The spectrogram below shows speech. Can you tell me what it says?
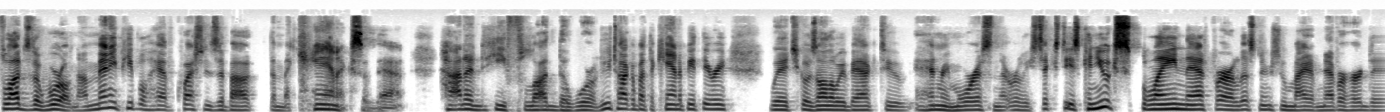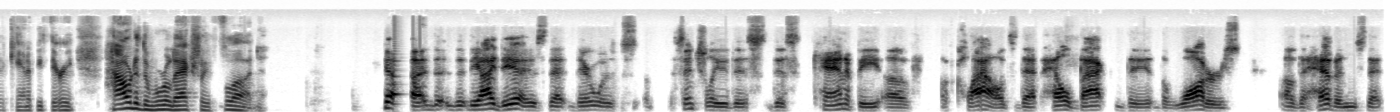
floods the world. Now, many people have questions about the mechanics of that. How did he flood the world? You talk about the canopy theory, which goes all the way back to Henry Morris in the early 60s. Can you explain that for our listeners who might have never heard the canopy theory? How did the world actually flood? Yeah, uh, the, the, idea is that there was essentially this this canopy of of clouds that held back the the waters of the heavens that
